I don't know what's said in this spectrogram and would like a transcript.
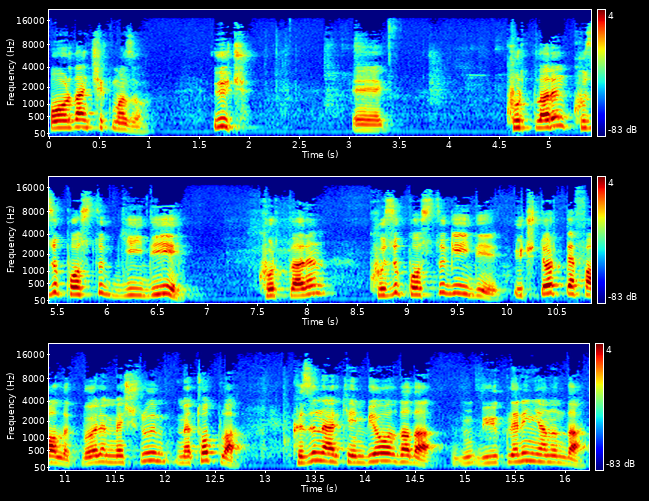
Oradan çıkmaz o. Üç, e, kurtların kuzu postu giydiği, kurtların kuzu postu giydiği 3-4 defalık böyle meşru metotla kızın erkeğin bir odada büyüklerin yanında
